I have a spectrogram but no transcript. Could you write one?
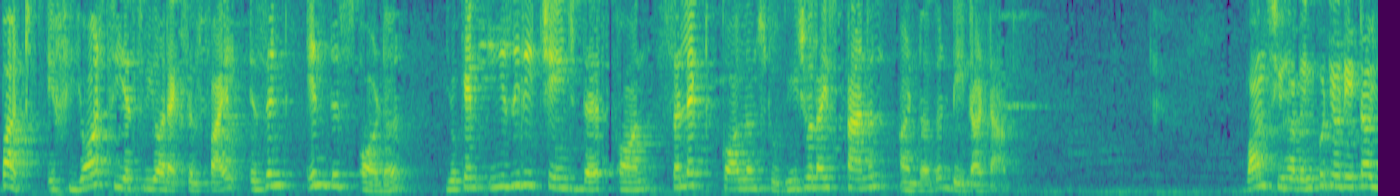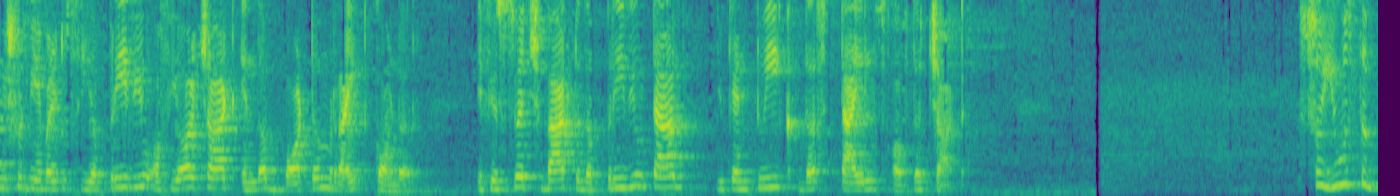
But if your CSV or Excel file isn't in this order, you can easily change this on select columns to visualize panel under the data tab. Once you have input your data, you should be able to see a preview of your chart in the bottom right corner. If you switch back to the preview tab, you can tweak the styles of the chart. So use the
